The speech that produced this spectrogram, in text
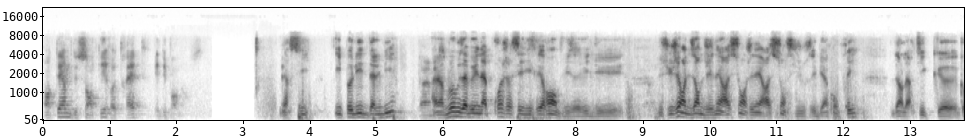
en termes de santé, retraite et dépendance. Merci. Hippolyte Dalby ah, Alors vous, vous avez une approche assez différente vis-à-vis du, sujet en disant de génération en génération, si je vous ai bien compris, dans l'article que,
